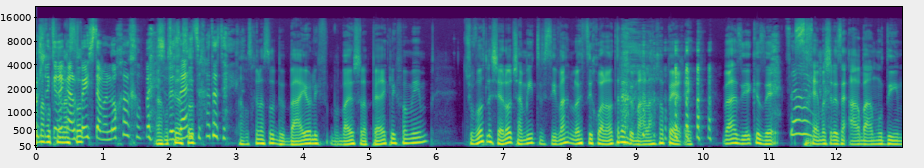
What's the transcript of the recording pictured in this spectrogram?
מה אנחנו שלי כרגע על? פייסטאם, אני לא יכולה לחפש, וזה אני צריכה את הטקסט. אנחנו צריכים לעשות בביו של הפרק לפעמים, תשובות לשאלות שעמית וסיוון לא הצליחו לענות עליהן במהלך הפרק. ואז יהיה כזה. סכמה של איזה ארבע עמודים.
